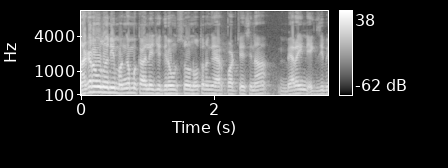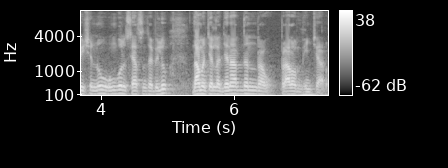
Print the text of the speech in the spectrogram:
నగరంలోని మంగమ్మ కాలేజీ గ్రౌండ్స్లో నూతనంగా ఏర్పాటు చేసిన మెరైన్ ఎగ్జిబిషన్ను ఒంగోలు శాసనసభ్యులు దామచల్ల జనార్దన్ రావు ప్రారంభించారు.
